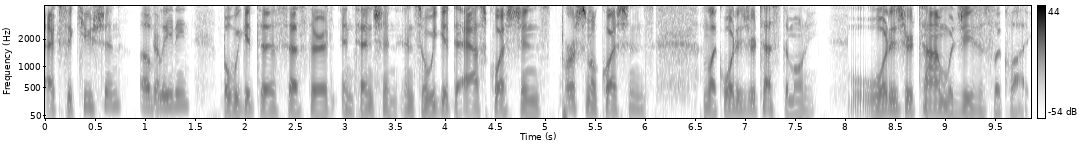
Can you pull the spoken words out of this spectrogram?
execution of yep. leading, but we get to assess their intention, and so we get to ask questions, personal questions, like, "What is your testimony? What is your time with Jesus look like?"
